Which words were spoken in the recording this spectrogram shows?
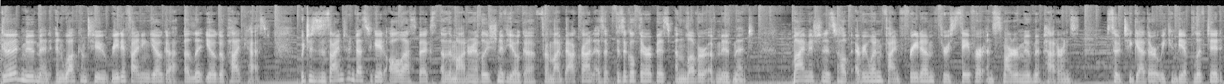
Good movement, and welcome to Redefining Yoga, a lit yoga podcast, which is designed to investigate all aspects of the modern evolution of yoga from my background as a physical therapist and lover of movement. My mission is to help everyone find freedom through safer and smarter movement patterns so together we can be uplifted,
